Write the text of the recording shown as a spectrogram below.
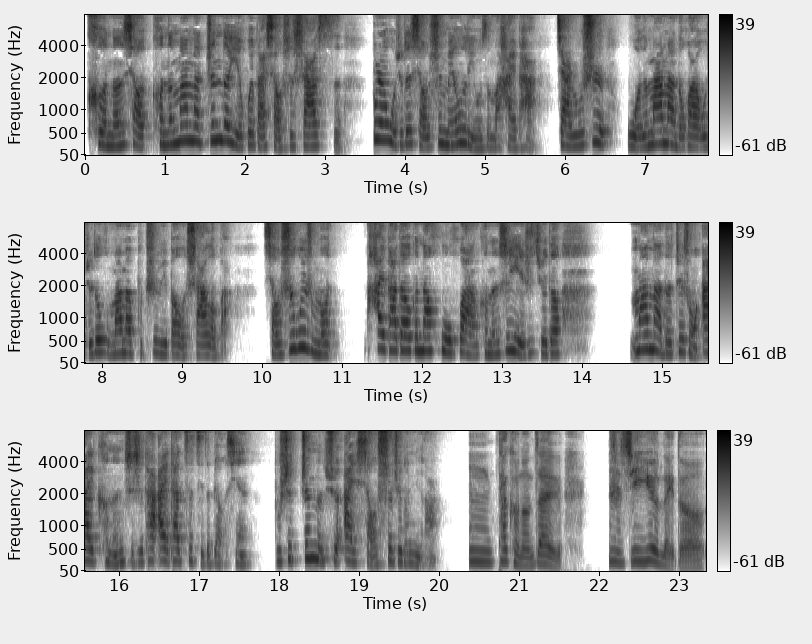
可能小可能妈妈真的也会把小世杀死。不然，我觉得小诗没有理由这么害怕。假如是我的妈妈的话，我觉得我妈妈不至于把我杀了吧？小诗为什么害怕到要跟他互换？可能是也是觉得妈妈的这种爱，可能只是他爱他自己的表现，不是真的去爱小诗这个女儿。嗯，他可能在日积月累的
